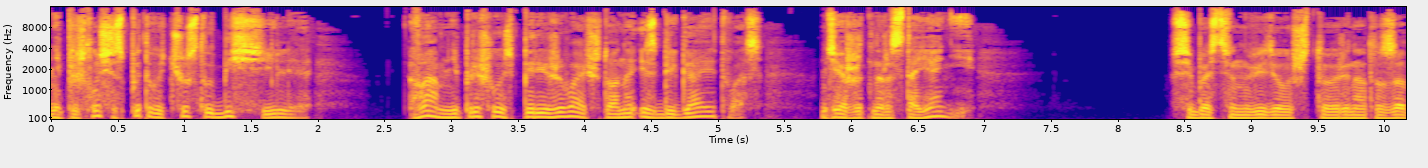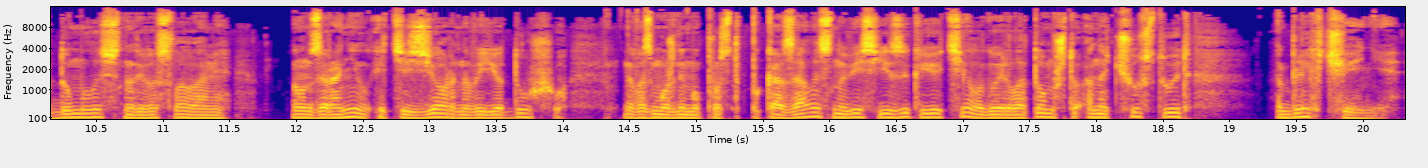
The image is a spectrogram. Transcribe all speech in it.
не пришлось испытывать чувство бессилия. Вам не пришлось переживать, что она избегает вас, держит на расстоянии — Себастьян видел, что Рената задумалась над его словами. Он заронил эти зерна в ее душу. Возможно, ему просто показалось, но весь язык ее тела говорил о том, что она чувствует облегчение.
